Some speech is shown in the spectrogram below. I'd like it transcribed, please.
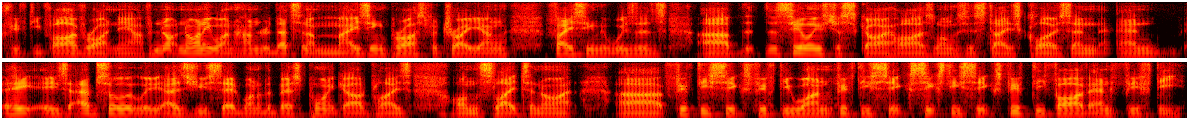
55 right now. Not 9100. That's an amazing price for Trae Young facing the Wizards. Uh, the, the, ceiling's just sky high as long as this stays close. And and he, he's absolutely, as you said, one of the best point guard plays on the slate tonight. Uh, 56, 51, 56, 66, 55, and 50.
